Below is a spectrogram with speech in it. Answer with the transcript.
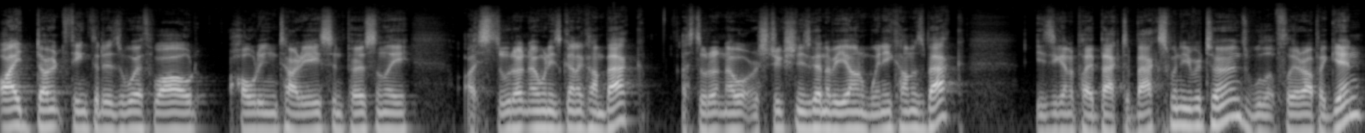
I don't think that it is worthwhile holding Tari Eason personally. I still don't know when he's going to come back. I still don't know what restriction he's going to be on when he comes back. Is he going to play back to backs when he returns? Will it flare up again?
